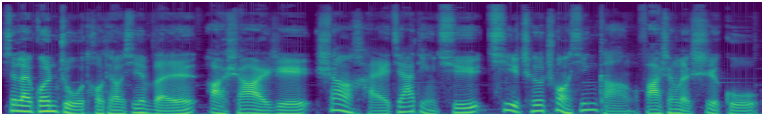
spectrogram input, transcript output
先来关注头条新闻。二十二日，上海嘉定区汽车创新港发生了事故，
